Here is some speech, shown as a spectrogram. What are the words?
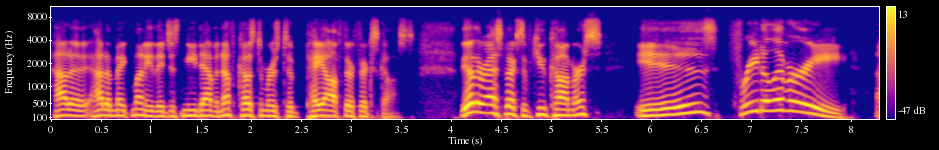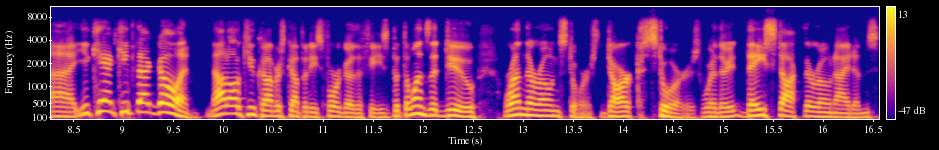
how to how to make money. They just need to have enough customers to pay off their fixed costs. The other aspects of Q-commerce is free delivery. Uh, you can't keep that going. Not all Q-commerce companies forego the fees, but the ones that do run their own stores, dark stores, where they they stock their own items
